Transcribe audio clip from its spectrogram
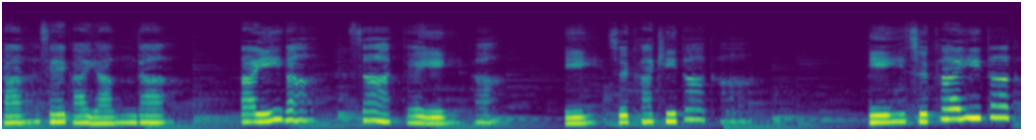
風が止んだ。愛が去っていた。いつか来たか。いつかいたか。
